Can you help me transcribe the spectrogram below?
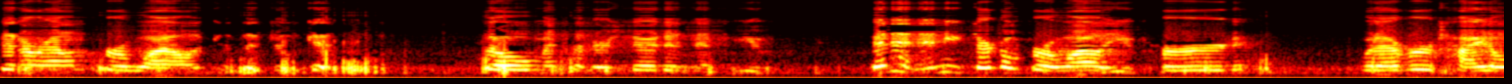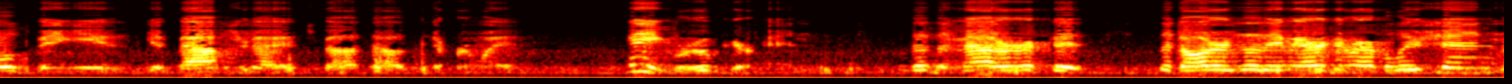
been around for a while because it just gets so misunderstood. And if you've been in any circle for a while, you've heard whatever title is being used get bastardized about a thousand different ways. Any group you're in. It doesn't matter if it's the Daughters of the American Revolution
